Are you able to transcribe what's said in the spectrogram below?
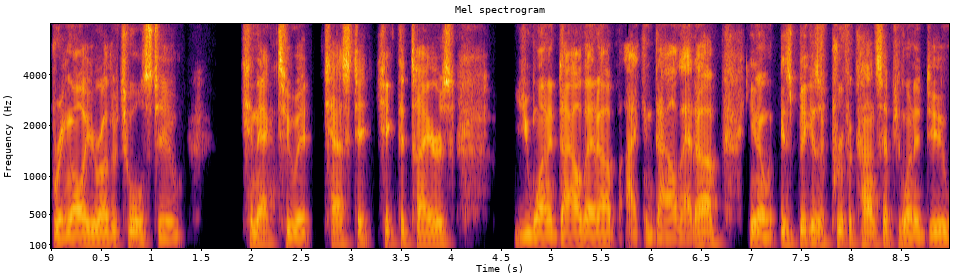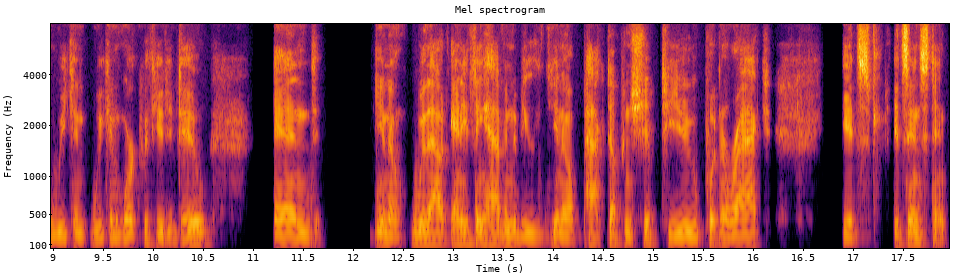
bring all your other tools to connect to it test it kick the tires. You want to dial that up i can dial that up. You know as big as a proof of concept you want to do we can we can work with you to do. And you know without anything having to be you know packed up and shipped to you put in a rack it's it's instant.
